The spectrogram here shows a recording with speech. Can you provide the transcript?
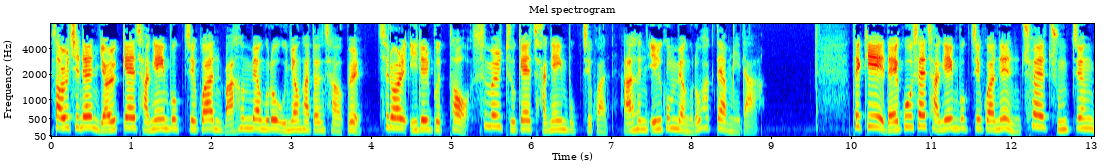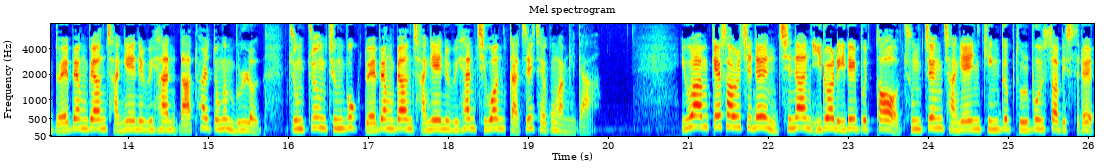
서울시는 10개 장애인 복지관 40명으로 운영하던 사업을 7월 1일부터 22개 장애인 복지관 97명으로 확대합니다. 특히 4곳의 장애인 복지관은 최중증 뇌병변 장애인을 위한 낮 활동은 물론 중증 증복 뇌병변 장애인을 위한 지원까지 제공합니다. 이와 함께 서울시는 지난 1월 1일부터 중증 장애인 긴급 돌봄 서비스를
